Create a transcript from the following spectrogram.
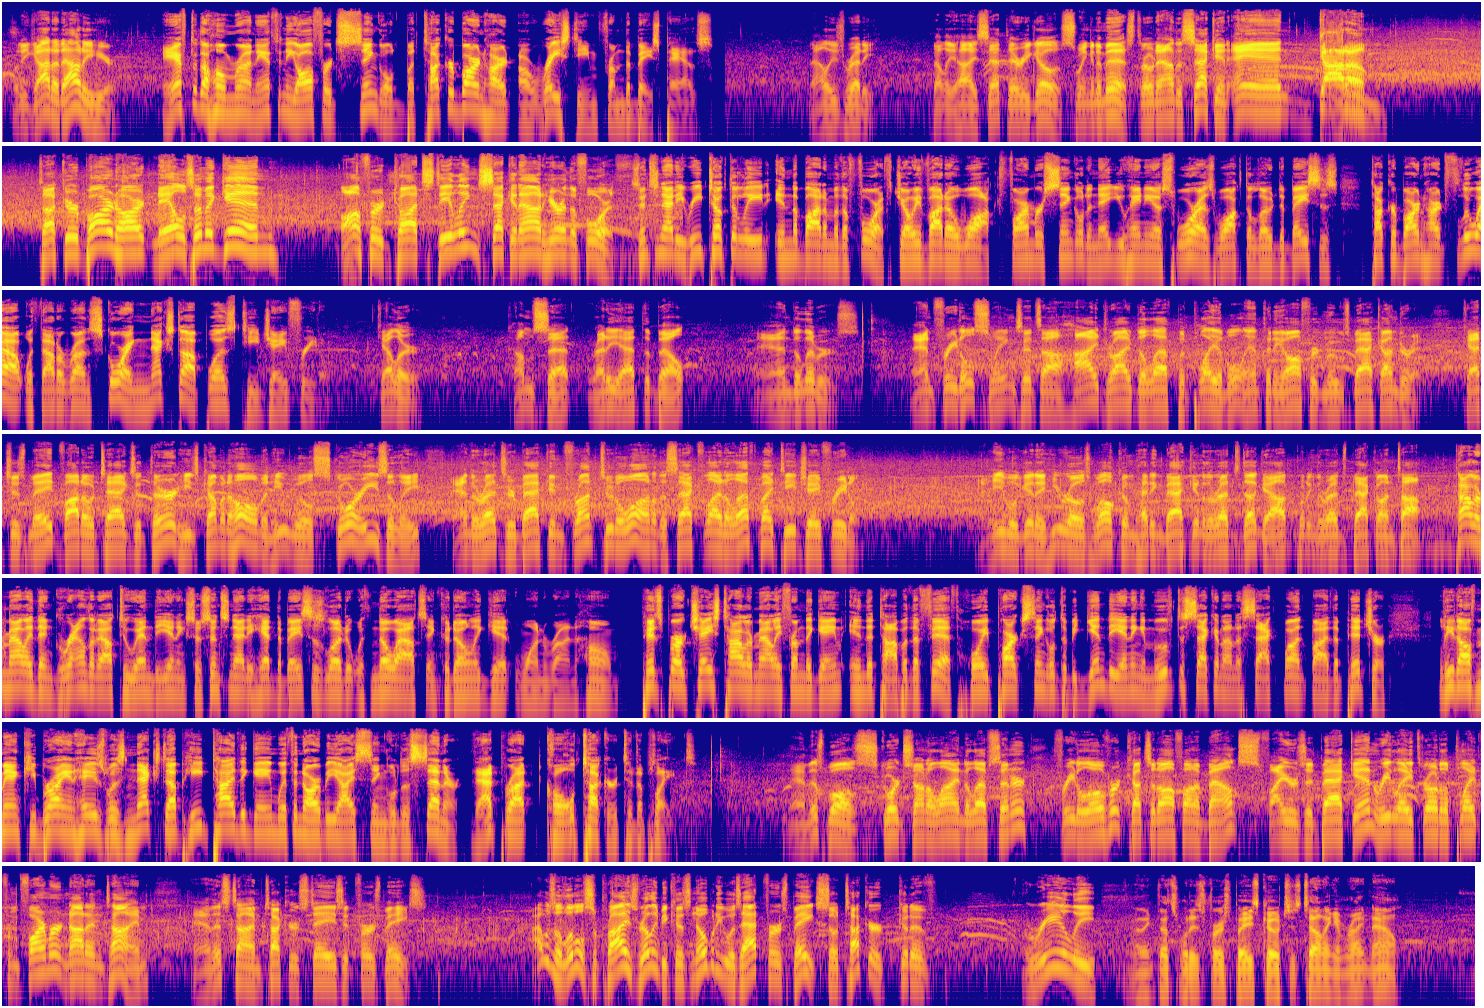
but he got it out of here. After the home run, Anthony Alford singled, but Tucker Barnhart erased him from the base paths. Mahle's ready. Belly high set. There he goes. Swing and a miss. Throw down to second and got him. Tucker Barnhart nails him again. Alford caught stealing. Second out here in the fourth. Cincinnati retook the lead in the bottom of the fourth. Joey Votto walked. Farmer singled and Eugenio Suarez walked to load the bases. Tucker Barnhart flew out without a run scoring. Next up was TJ Friedl. Keller comes set, ready at the belt, and delivers. And Friedl swings. It's a high drive to left, but playable. Anthony Alford moves back under it. Catch is made. Votto tags at third. He's coming home, and he will score easily. And the Reds are back in front, two to one, on the sac fly to left by T.J. Friedl. And he will get a hero's welcome heading back into the Reds dugout, putting the Reds back on top. Tyler Mahle then grounded out to end the inning, so Cincinnati had the bases loaded with no outs and could only get one run home. Pittsburgh chased Tyler Mahle from the game in the top of the fifth. Hoy Park singled to begin the inning and moved to second on a sac bunt by the pitcher. Leadoff man Ke'Bryan Hayes was next up. He tied the game with an RBI single to center. That brought Cole Tucker to the plate. And this ball's scorched on a line to left center. Friedl over, cuts it off on a bounce, fires it back in. Relay throw to the plate from Farmer, not in time. And this time Tucker stays at first base. I was a little surprised, really, because nobody was at first base. So Tucker could have really. I think that's what his first base coach is telling him right now.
